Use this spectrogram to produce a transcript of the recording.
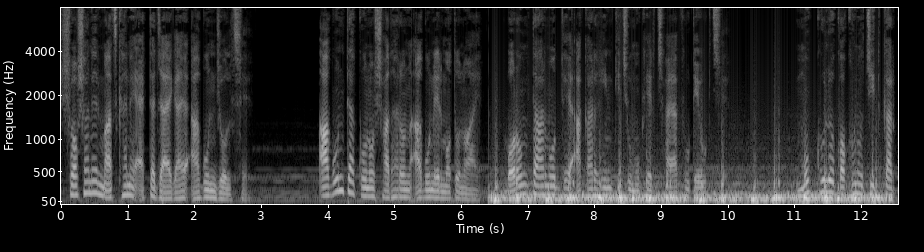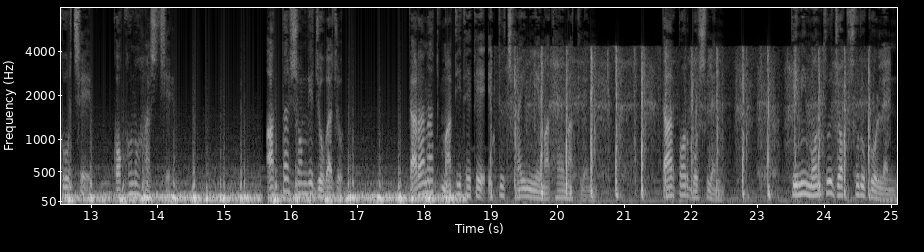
শ্মশানের মাঝখানে একটা জায়গায় আগুন জ্বলছে। আগুনটা কোনো সাধারণ আগুনের মতো নয়, বরং তার মধ্যে আকারহীন কিছু মুখের ছায়া ফুটে উঠছে। মুখগুলো কখনো চিৎকার করছে কখনো হাসছে। আত্মার সঙ্গে যোগাযোগ। তারানাথ মাটি থেকে একটু ছাই নিয়ে মাথায় মাখলেন। তারপর বসলেন। তিনি মন্ত্র জপ শুরু করলেন।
